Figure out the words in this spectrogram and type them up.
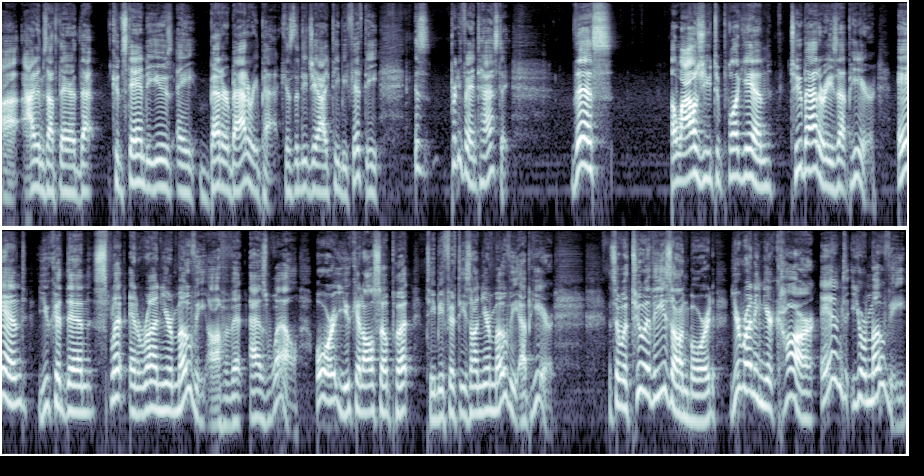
uh, items out there that could stand to use a better battery pack because the DJI TB50 is pretty fantastic. This allows you to plug in two batteries up here and you could then split and run your Movi off of it as well. Or you can also put TB50s on your Movi up here. So with two of these on board, you're running your car and your Movi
